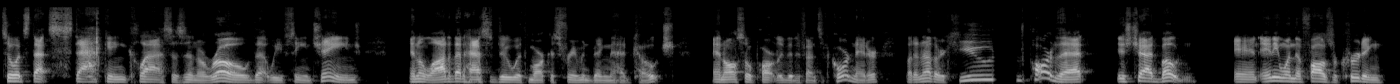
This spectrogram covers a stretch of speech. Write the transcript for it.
So it's that stacking classes in a row that we've seen change. And a lot of that has to do with Marcus Freeman being the head coach and also partly the defensive coordinator. But another huge part of that is Chad Bowden. And anyone that follows recruiting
